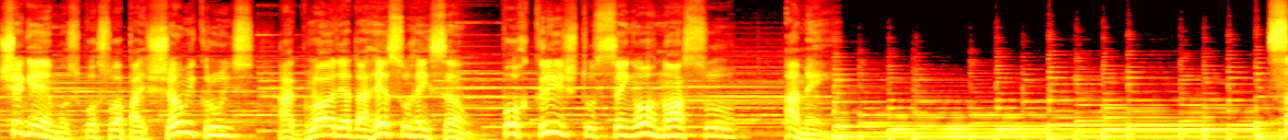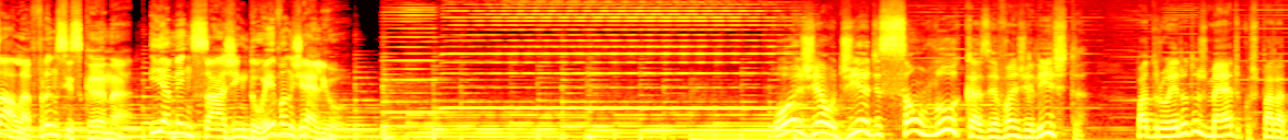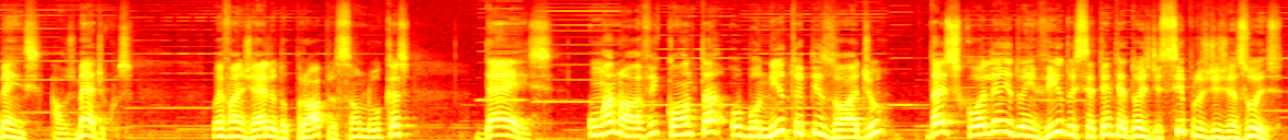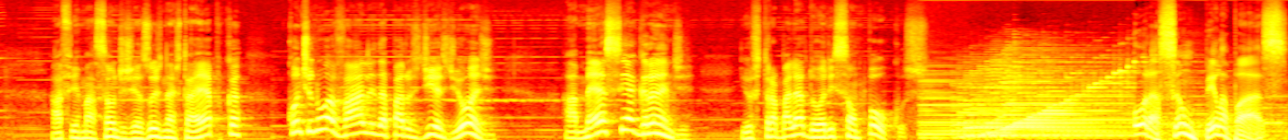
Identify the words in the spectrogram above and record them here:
cheguemos, por sua paixão e cruz, à glória da ressurreição. Por Cristo, Senhor nosso. Amém. Sala Franciscana e a mensagem do Evangelho. Hoje é o dia de São Lucas Evangelista, padroeiro dos médicos. Parabéns aos médicos. O Evangelho do próprio São Lucas 10, 1 a 9 conta o bonito episódio da escolha e do envio dos 72 discípulos de Jesus. A afirmação de Jesus nesta época continua válida para os dias de hoje. A messe é grande e os trabalhadores são poucos. Oração pela paz.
